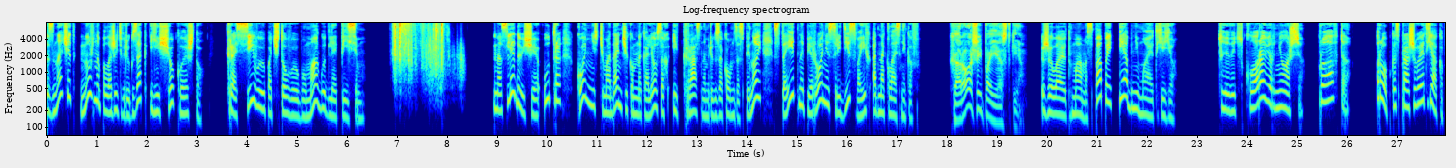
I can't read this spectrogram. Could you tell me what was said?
Значит, нужно положить в рюкзак еще кое-что. Красивую почтовую бумагу для писем. На следующее утро Конни с чемоданчиком на колесах и красным рюкзаком за спиной стоит на перроне среди своих одноклассников. Хорошей поездки. Желают мама с папой и обнимают ее. Ты ведь скоро вернешься, правда? Робко спрашивает Якоб.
